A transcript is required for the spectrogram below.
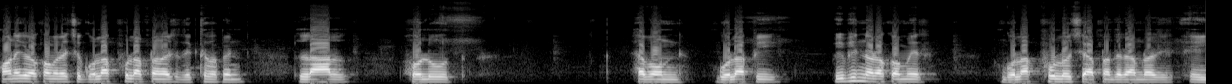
অনেক রকমের হচ্ছে গোলাপ ফুল আপনারা হচ্ছে দেখতে পাবেন, লাল, হলুদ এবং গোলাপি, বিভিন্ন রকমের গোলাপ ফুল হচ্ছে আপনাদের আমরা এই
